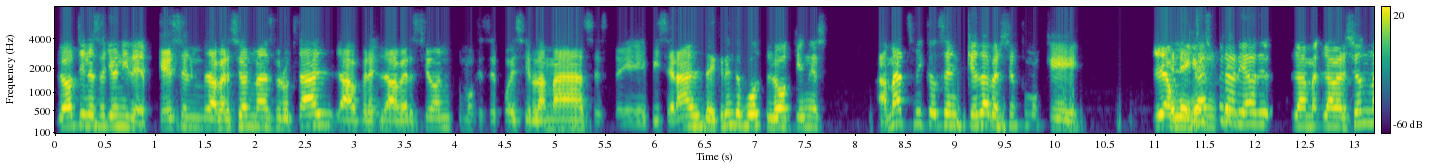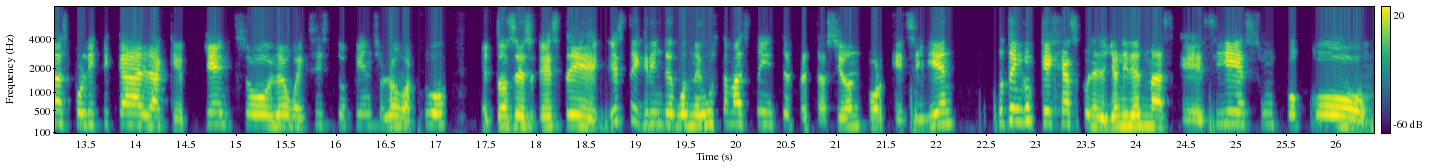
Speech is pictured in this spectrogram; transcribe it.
Luego tienes a Johnny Depp, que es el- la versión más brutal, la, ver- la versión, como que se puede decir, la más este, visceral de Grindelwald. Luego tienes a Matt Mikkelsen, que es la versión como que... La, Elegante. esperaría de- la, la versión más política, la que pienso, luego existo, pienso, luego actúo. Entonces, este, este Grindelwald me gusta más esta interpretación porque si bien no tengo quejas con el Johnny Depp más que sí es un poco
